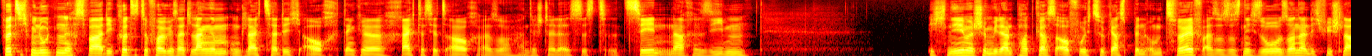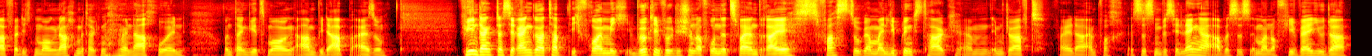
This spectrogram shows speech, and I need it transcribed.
40 Minuten, das war die kürzeste Folge seit langem und gleichzeitig auch, denke, reicht das jetzt auch. Also an der Stelle, es ist 10 nach 7. Ich nehme schon wieder einen Podcast auf, wo ich zu Gast bin um 12. Also es ist nicht so sonderlich viel Schlaf, werde ich morgen Nachmittag nochmal nachholen und dann geht es morgen Abend wieder ab. Also vielen Dank, dass ihr reingehört habt. Ich freue mich wirklich, wirklich schon auf Runde 2 und 3. Es ist fast sogar mein Lieblingstag ähm, im Draft, weil da einfach, es ist ein bisschen länger, aber es ist immer noch viel Value da.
